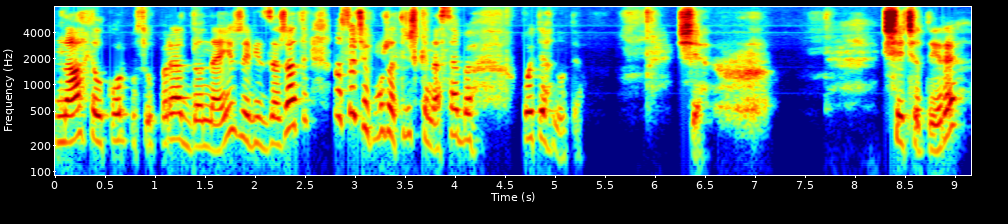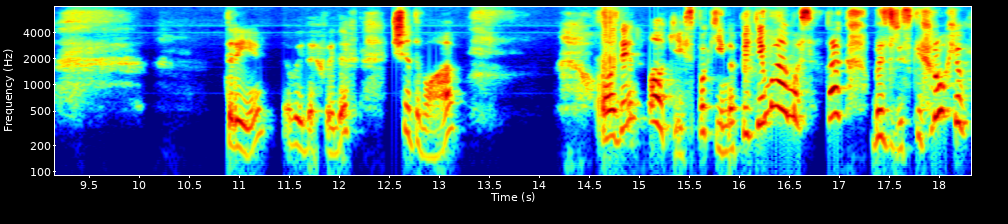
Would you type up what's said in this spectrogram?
нахил корпусу вперед до неї, живіт зажати. Носочок можна трішки на себе потягнути. Ще. Ще чотири. Три. Видих, видих. Ще два. Один. Окей, спокійно піднімаємось, так, без різких рухів.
